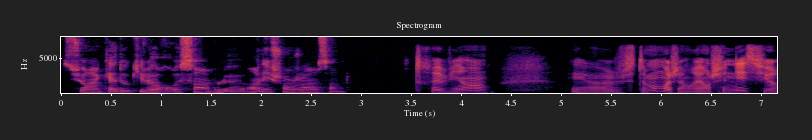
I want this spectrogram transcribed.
sur un cadeau qui leur ressemble en échangeant ensemble. Très bien. Et justement, moi, j'aimerais enchaîner sur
